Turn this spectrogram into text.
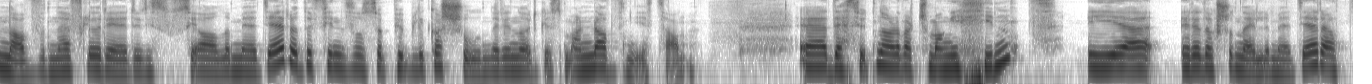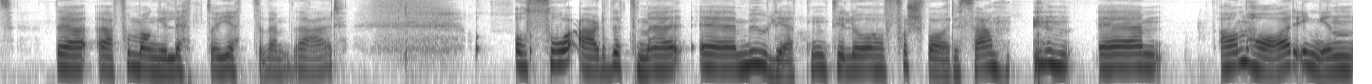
navnet florerer i sosiale medier, og det finnes også publikasjoner i Norge som har navngitt han. Eh, dessuten har det vært så mange hint i eh, redaksjonelle medier at det er for mange lett å gjette hvem det er. Og så er det dette med eh, muligheten til å forsvare seg. eh, han har ingen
